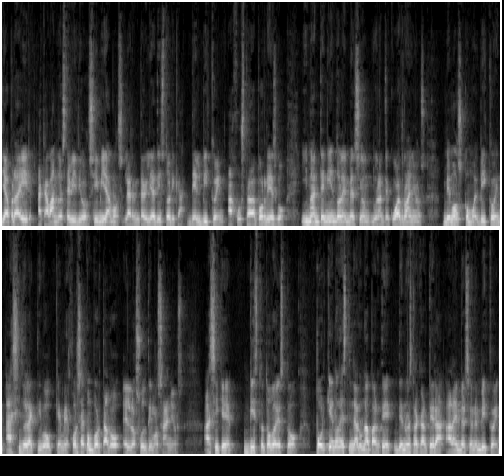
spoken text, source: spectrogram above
ya para ir acabando este vídeo, si miramos la rentabilidad histórica del Bitcoin ajustada por riesgo y manteniendo la inversión durante cuatro años, vemos como el Bitcoin ha sido el activo que mejor se ha comportado en los últimos años. Así que, visto todo esto, ¿por qué no destinar una parte de nuestra cartera a la inversión en Bitcoin?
